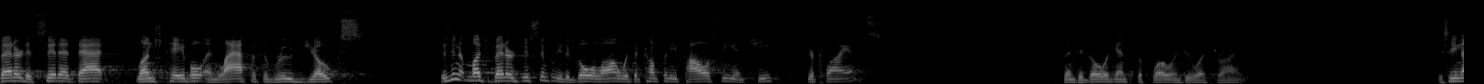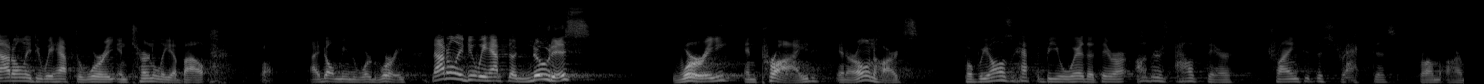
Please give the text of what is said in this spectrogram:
better to sit at that lunch table and laugh at the rude jokes? Isn't it much better just simply to go along with the company policy and cheat your clients than to go against the flow and do what's right? You see, not only do we have to worry internally about, well, I don't mean the word worry, not only do we have to notice worry and pride in our own hearts, but we also have to be aware that there are others out there trying to distract us from our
